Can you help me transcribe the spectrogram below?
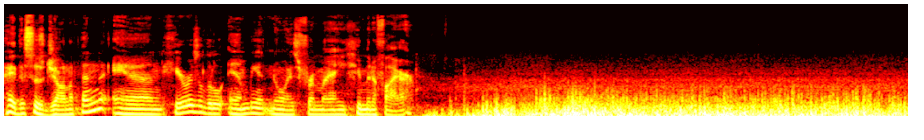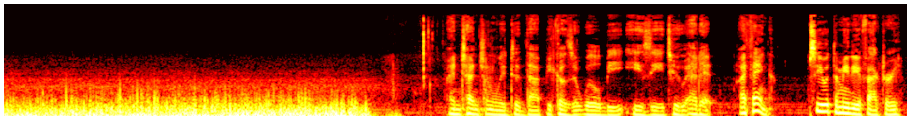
Hey, this is Jonathan, and here is a little ambient noise from my humidifier. I intentionally did that because it will be easy to edit, I think. See you at the Media Factory.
